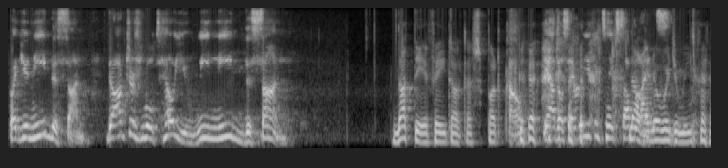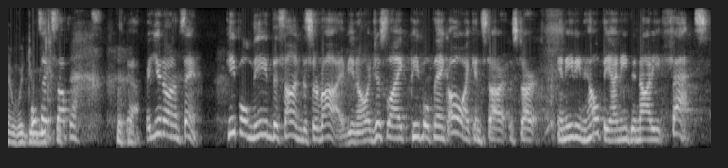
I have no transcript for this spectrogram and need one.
But you need the sun. Doctors will tell you we need the sun. Not the FA doctors, but yeah, they'll say, well, you can take supplements. no, I know what you mean. what you we'll mean. take supplements. yeah, but you know what I'm saying people need the sun to survive, you know, and just like people think, oh, I can start start in eating healthy, I need to not eat fats.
